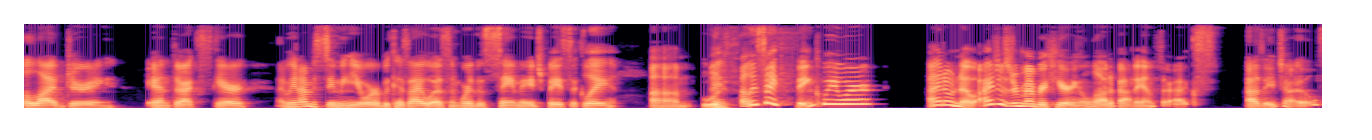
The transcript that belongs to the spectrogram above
alive during anthrax scare. I mean, I'm assuming you were because I was, and we're the same age basically. Um, I- at least I think we were. I don't know. I just remember hearing a lot about anthrax as a child.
